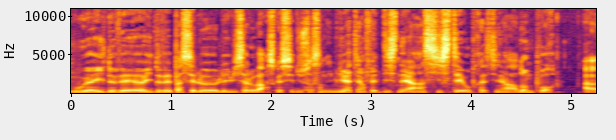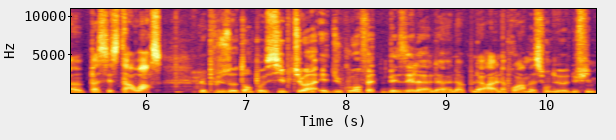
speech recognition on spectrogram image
où euh, il, devait, il devait passer le, les 8 salopards parce que c'est du 70 mm, et en fait Disney a insisté auprès de cinéma Radrome pour à passer Star Wars le plus de temps possible, tu vois, et du coup, en fait, baiser la, la, la, programmation du, du, film.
